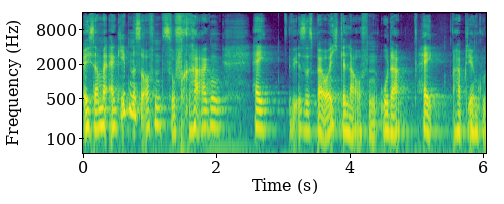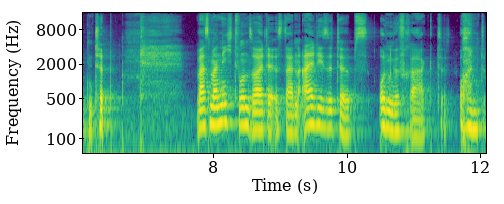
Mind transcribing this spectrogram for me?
ich sag mal, ergebnisoffen zu fragen, hey, wie ist es bei euch gelaufen? Oder hey, habt ihr einen guten Tipp? Was man nicht tun sollte, ist dann all diese Tipps ungefragt und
